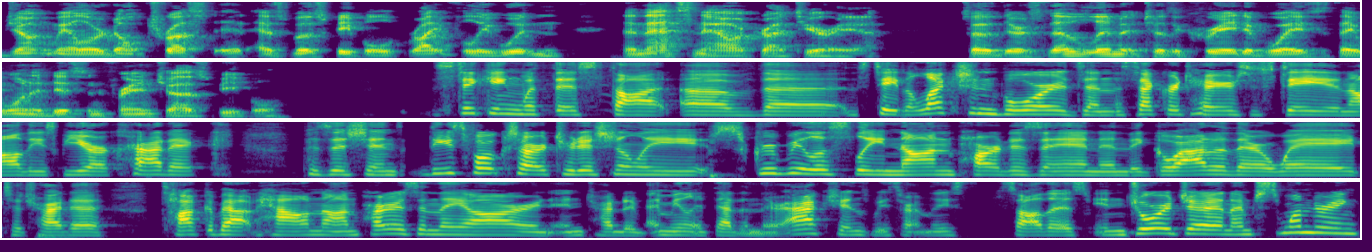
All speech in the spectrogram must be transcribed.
junk mail or don't trust it, as most people rightfully wouldn't, then that's now a criteria. So there's no limit to the creative ways that they want to disenfranchise people sticking with this thought of the state election boards and the secretaries of state and all these bureaucratic positions, these folks are traditionally scrupulously nonpartisan and they go out of their way to try to talk about how nonpartisan they are and, and try to emulate that in their actions. We certainly saw this in Georgia. And I'm just wondering,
